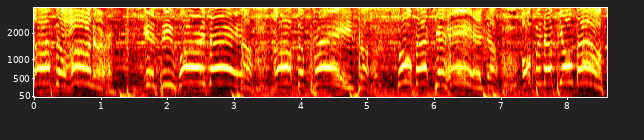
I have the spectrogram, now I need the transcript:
of the honor? Is he worthy of the praise? Throw back your head, open up your mouth,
